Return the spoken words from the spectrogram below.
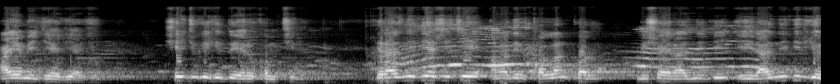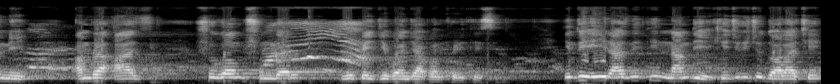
আইএমএ জেহেলিয়া যুগ। সেই যুগে কিন্তু এরকম ছিল। রাজনীতি এসেছে, আমাদের কল্যাণকর বিষয়ে রাজনীতি। এই রাজনীতির জন্যে আমরা আজ সুগম, সুন্দর রূপে জীবনযাপন করিতেছি। কিন্তু এই রাজনীতির নাম দিয়ে কিছু কিছু দল আছে,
